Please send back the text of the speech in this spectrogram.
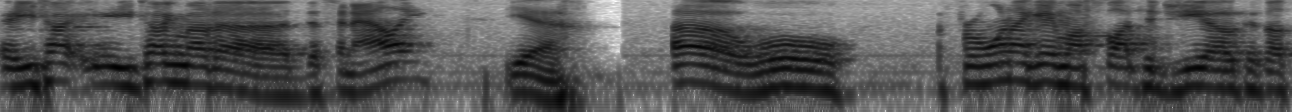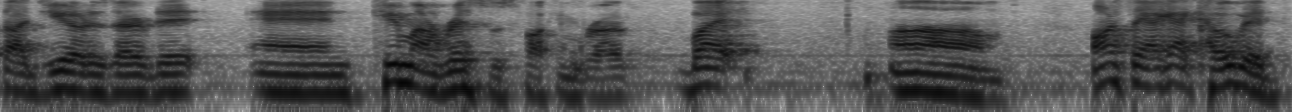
Are you talking? Are you talking about uh, the finale? Yeah. Oh well, for one, I gave my spot to Geo because I thought Geo deserved it, and two, my wrist was fucking broke. But um, honestly, I got COVID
